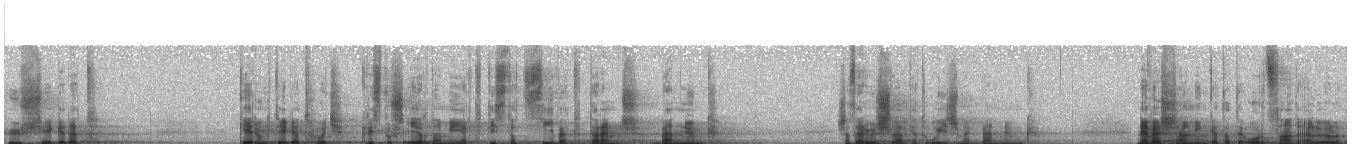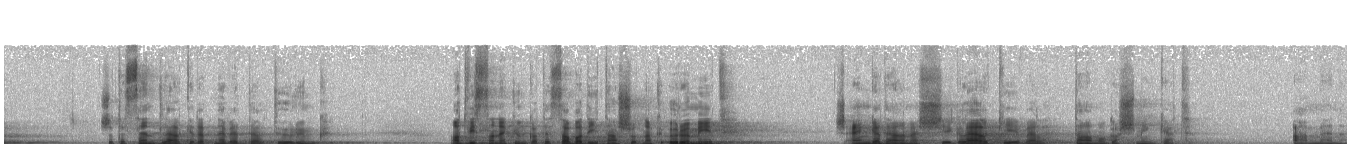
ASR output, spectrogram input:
hűségedet. Kérünk téged, hogy Krisztus érdemért tisztat szívet teremts bennünk, és az erős lelket újíts meg bennünk. Ne vess el minket a Te orcád elől, és a Te szent lelkedet neveddel tőlünk. Add vissza nekünk a Te szabadításodnak örömét, és engedelmesség lelkével támogass minket. Amen.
